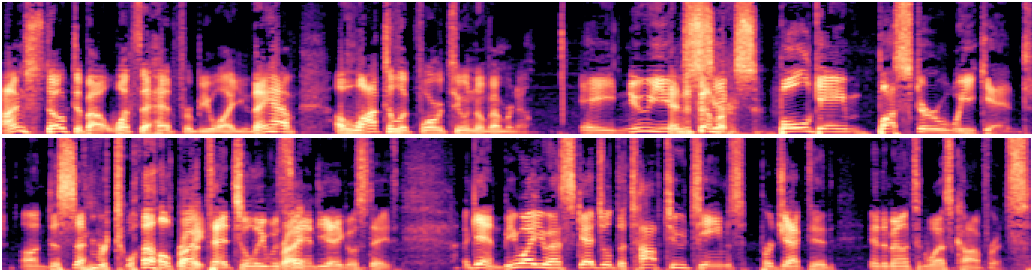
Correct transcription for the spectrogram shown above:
I'm stoked about what's ahead for BYU. They have a lot to look forward to in November now. A New Year's Six bowl game buster weekend on December 12th, Right. potentially with Right. San Diego State. Again, BYU has scheduled the top two teams projected in the Mountain West Conference.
